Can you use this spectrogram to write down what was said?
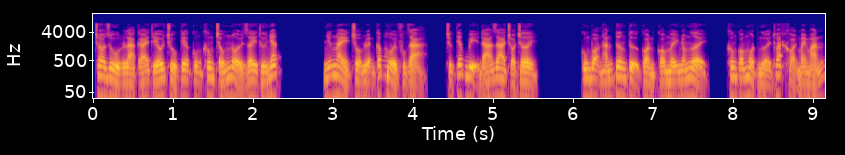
Cho dù là cái thiếu chủ kia cũng không chống nổi dây thứ nhất. Những này trộm luyện cấp hồi phục giả, trực tiếp bị đá ra trò chơi cùng bọn hắn tương tự còn có mấy nhóm người, không có một người thoát khỏi may mắn.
